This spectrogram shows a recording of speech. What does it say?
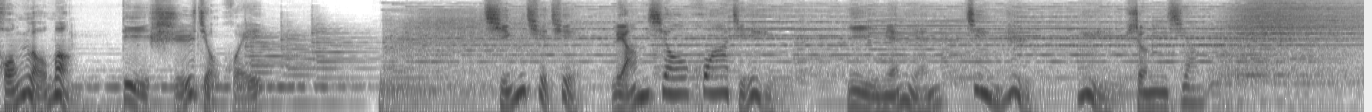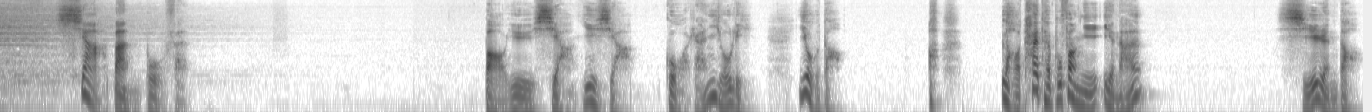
红楼梦》第十九回：情切切，良宵花解语；意绵绵，近日玉生香。下半部分，宝玉想一想，果然有理，又道：“啊，老太太不放你也难。”袭人道。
